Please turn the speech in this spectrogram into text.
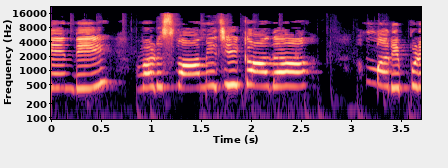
ఏంది? వాడు స్వామీజీ కాదా? మరిప్పుడు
